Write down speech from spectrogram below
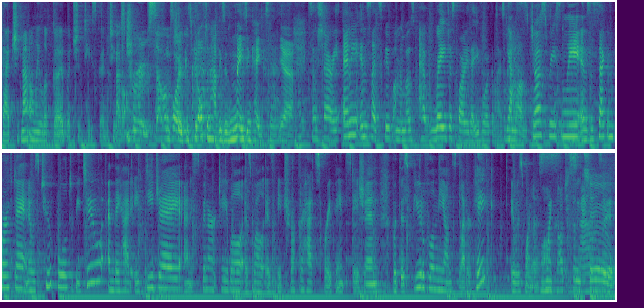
that should not only look good, but should taste good too. That's true. So That's important. because you can often have these amazing cakes. And, yeah. So Shari, any inside scoop on the most outrageous party that you've organized? Come yes, on. just recently, it was the second birthday and it was too cool to be two. And they had a DJ and a spin art table, as well as a trucker hat spray paint station with this beautiful neon splatter cake. It was wonderful. Oh my God, she's only Sounds two. it.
